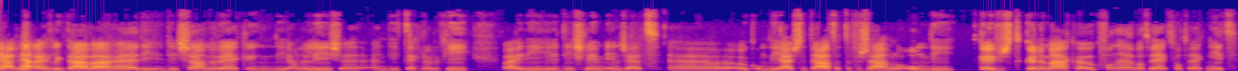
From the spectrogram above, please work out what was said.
ja, ja. dus eigenlijk daar waar hè, die, die samenwerking, die analyse en die technologie, waar je die, die slim inzet, uh, ook om de juiste data te verzamelen, om die keuzes te kunnen maken ook van hè, wat werkt, wat werkt niet.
